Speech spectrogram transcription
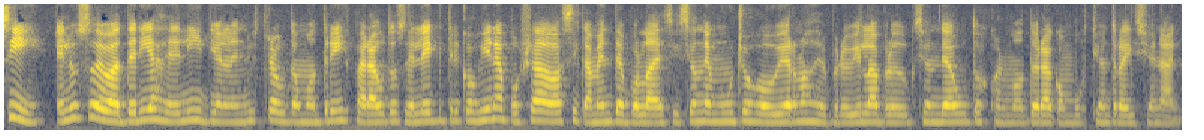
Sí, el uso de baterías de litio en la industria automotriz para autos eléctricos viene apoyado básicamente por la decisión de muchos gobiernos de prohibir la producción de autos con motor a combustión tradicional.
